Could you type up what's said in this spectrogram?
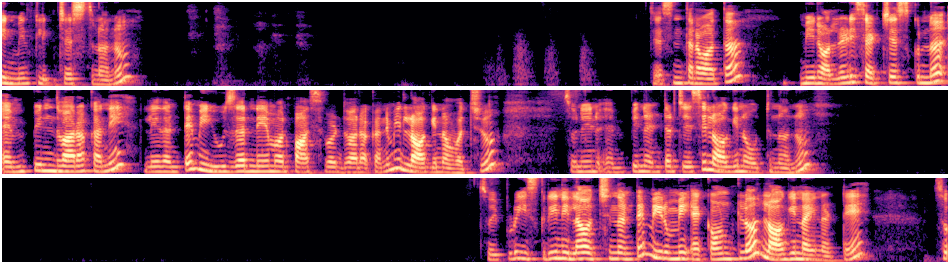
దీని మీద క్లిక్ చేస్తున్నాను. చేసిన తర్వాత మీరు ఆల్రెడీ సెట్ చేసుకున్న ఎంపిన్ ద్వారా కానీ లేదంటే మీ యూజర్ నేమ్ ఆర్ పాస్వర్డ్ ద్వారా కానీ మీరు లాగిన్ అవ్వచ్చు. సో నేను ఎంపిన్ ఎంటర్ చేసి లాగిన్ అవుతున్నాను. సో ఇప్పుడు ఈ స్క్రీన్ ఇలా వచ్చిందంటే మీరు మీ అకౌంట్లో లాగిన్ అయినట్టే. సో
